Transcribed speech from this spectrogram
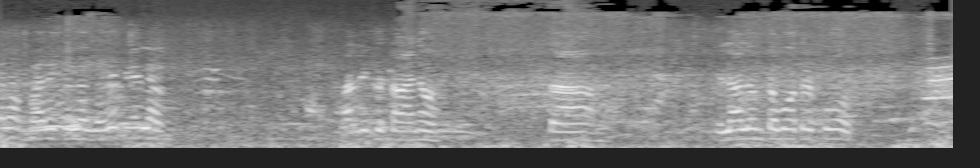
lang, balik ko lang. Ganyan kayo lang. Balik ko sa ano, sa ilalong sa waterfall. Yeah!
